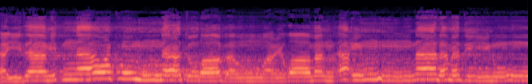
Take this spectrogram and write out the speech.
أئذا متنا وكنا ترابا وعظاما أئنا لمدينون.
